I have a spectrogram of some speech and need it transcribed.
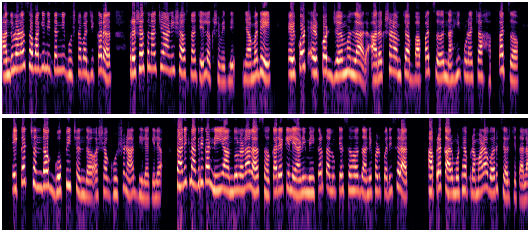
आंदोलनात सहभागी नेत्यांनी घोषणाबाजी करत प्रशासनाचे आणि शासनाचे लक्ष वेधले. यामध्ये एळकोट एळकोट जय मल्हार आरक्षण आमच्या बापाचं नाही कुणाच्या हक्काचं एकच छंद गोपीचंद अशा घोषणा दिल्या गेल्या. स्थानिक नागरिकांनी या आंदोलनाला सहकार्य केले आणि मेहकर तालुक्यासह जानेफळ परिसरात हा प्रकार मोठ्या प्रमाणावर चर्चेत आला.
